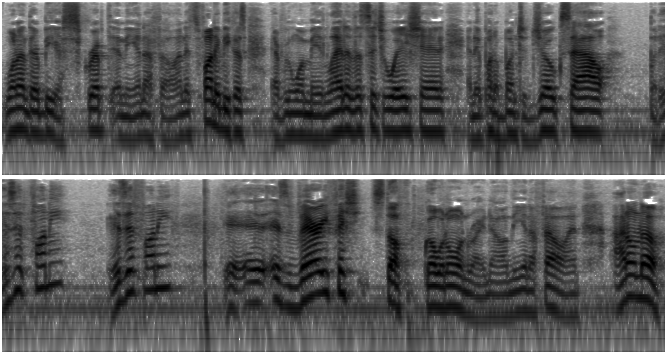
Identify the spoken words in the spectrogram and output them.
wouldn't there be a script in the NFL? And it's funny because everyone made light of the situation and they put a bunch of jokes out. But is it funny? Is it funny? It's very fishy stuff going on right now in the NFL, and I don't know,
